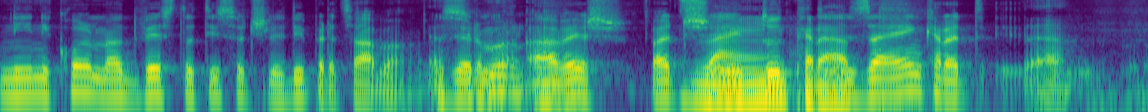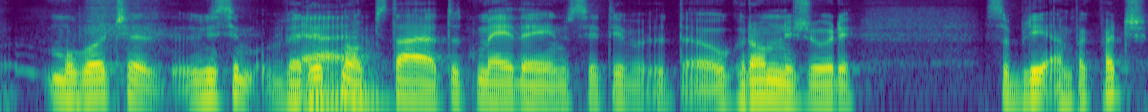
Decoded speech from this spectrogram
ni nikoli imel 200 tisoč ljudi pred sabo. Ja, Oziroma, a veš, pač Zaenkrat. tudi Zaenkrat. Ja. Mogoče, mislim, verjetno Ja, ja, ja. ja. obstajajo tudi mediji in vsi ti ogromni žuri so bili, ampak pač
